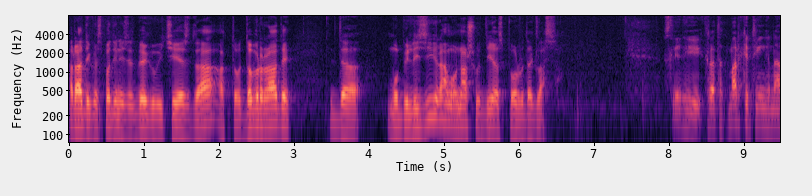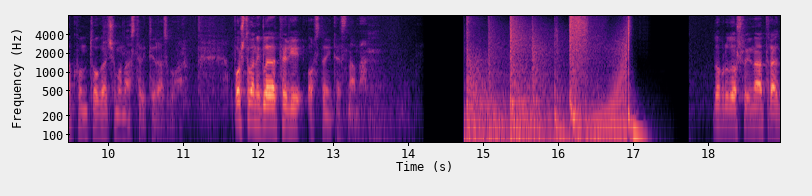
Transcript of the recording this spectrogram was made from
radi gospodin Izetbegović i SDA, a to dobro rade, da mobiliziramo našu dijasporu da glasa. Slijedi kratak marketing, nakon toga ćemo nastaviti razgovor. Poštovani gledatelji, ostanite s nama. Dobrodošli natrag.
